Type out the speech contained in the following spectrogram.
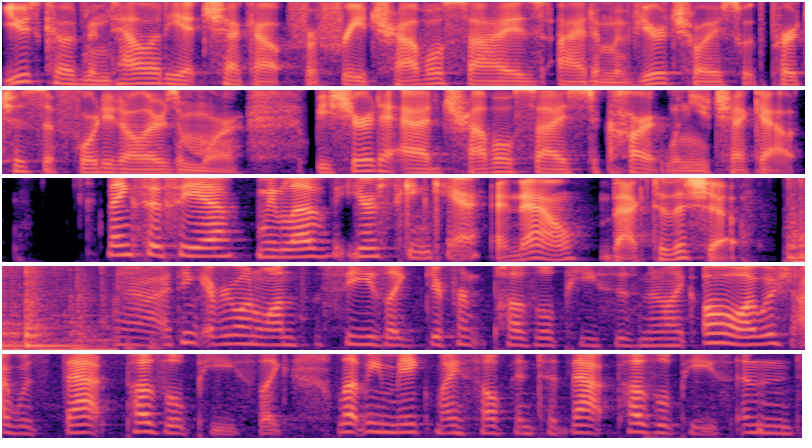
Use code MENTALITY at checkout for free travel size item of your choice with purchase of $40 or more. Be sure to add travel size to cart when you check out. Thanks, Osea. We love your skincare. And now, back to the show. Yeah, I think everyone wants sees like different puzzle pieces, and they're like, "Oh, I wish I was that puzzle piece. Like, let me make myself into that puzzle piece." And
